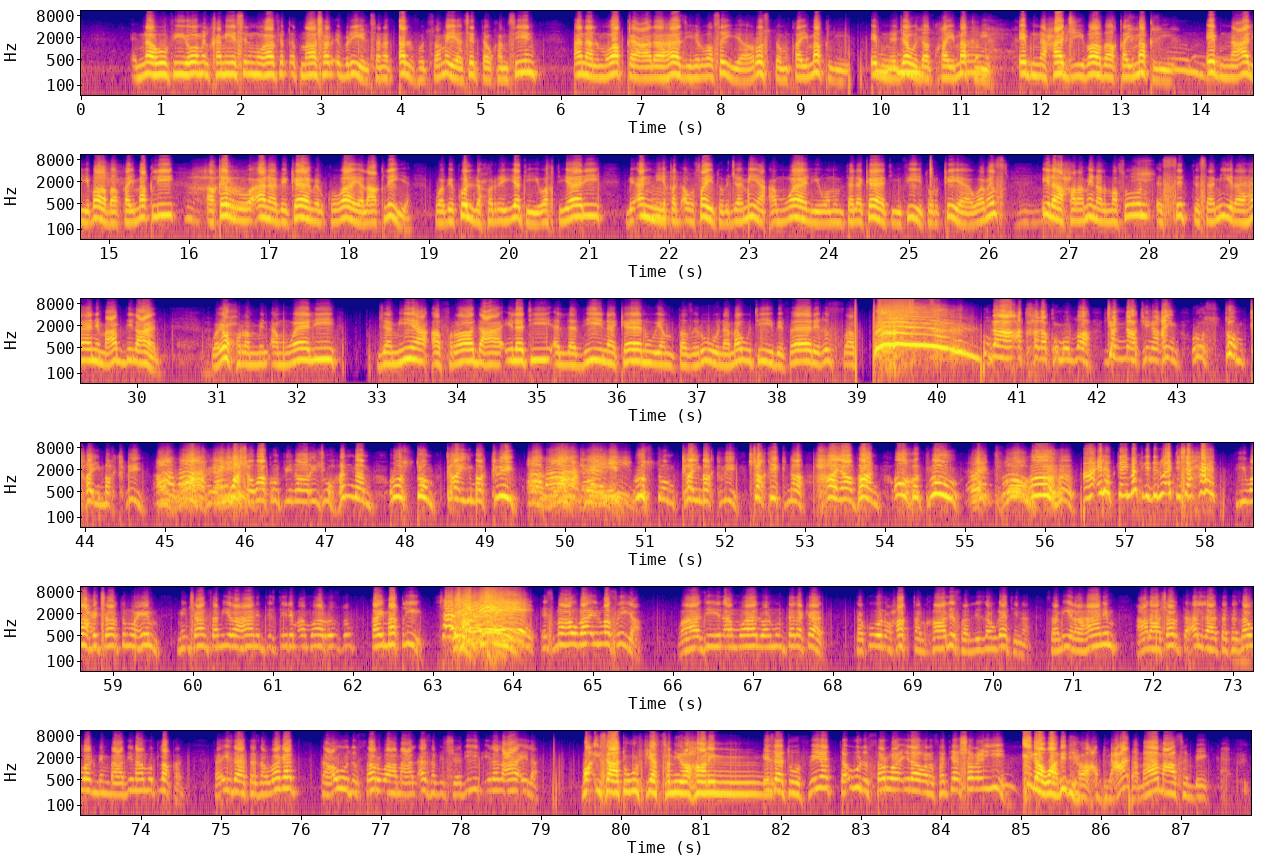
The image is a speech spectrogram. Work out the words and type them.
إنه في يوم الخميس الموافق 12 إبريل سنة 1956 أنا الموقع على هذه الوصية رستم قيمقلي ابن جودة قيمقلي. ابن حاجي بابا قيمقلي. ابن علي بابا قيمقلي أقر أنا بكامل قواي العقلية وبكل حريتي واختياري بأني قد أوصيت بجميع أموالي وممتلكاتي في تركيا ومصر إلى حرمنا المصون الست سميرة هانم عبد العال. ويحرم من أموالي جميع أفراد عائلتي الذين كانوا ينتظرون موتي بفارغ الصبر. لا أدخلكم الله جنات نعيم رستم قيمقلي الله. وشواكم في نار جهنم رستم قيمقلي الله. رستم قيمقلي شقيقنا حيوان اغطفوه اطفوه. عائلة كيمكلي دلوقتي شحات في واحد شرط مهم من شان سميرة هانم تستلم أموال رستم قيمقلي شرطي. اسمعوا باقي الوصية وهذه الأموال والممتلكات تكون حقا خالصا لزوجتنا. سميرة هانم على شرط ألا تتزوج من بعدنا مطلقا. فإذا تزوجت تعود الثروة مع الأسف الشديد إلى العائلة. وإذا توفيت سميرة هانم؟ إذا توفيت تؤول الثروة إلى ورثتها الشرعيين. إلى والدها عبد العال. تمام عاصم بيك.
